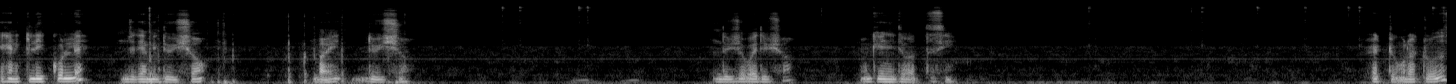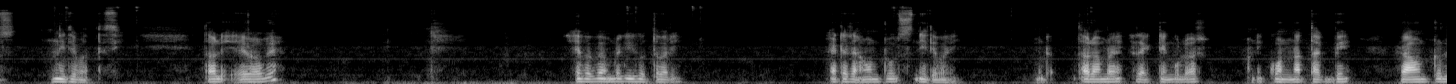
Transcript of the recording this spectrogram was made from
এখানে ক্লিক করলে যদি আমি দুইশো বাই দুইশো দুইশো বাই দুইশো কি নিতে পারতেছি। রেক্টেঙ্গুলার টুলস নিতে পারতেছি। তাহলে এভাবে এভাবে আমরা কি করতে পারি? একটা রাউন্ড টুলস নিতে পারি। তাহলে আমরা রেক্টেঙ্গুলার মানে কর্নার থাকবে। রাউন্ড টুল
